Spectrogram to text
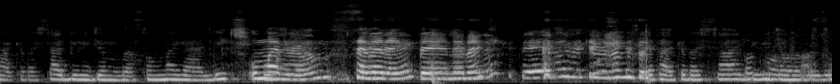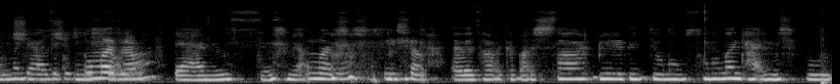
Arkadaşlar bir videonun da sonuna geldik. Umarım severek, beğenerek, beğenerek Evet arkadaşlar bir Bakma videonun bana da böyle, sonuna işin geldik. İnşallah Umarım. beğenmişsin. Ya. Umarım. İnşallah. Evet arkadaşlar bir videonun sonuna gelmiş bu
